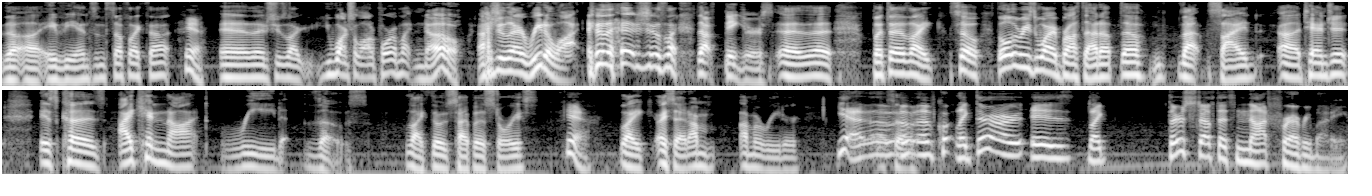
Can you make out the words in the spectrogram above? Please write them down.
the uh, AVNs and stuff like that. Yeah. And then she was like, "You watch a lot of porn?" I'm like, "No, actually, I read a lot." She was like, "That figures." Uh, uh, but then, like, so the only reason why I brought that up, though, that side uh, tangent, is because I cannot read those, like those type of stories. Yeah. Like I said, I'm I'm a reader. Yeah, of, So- of, of course. Like there are is like there's stuff that's not for everybody.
